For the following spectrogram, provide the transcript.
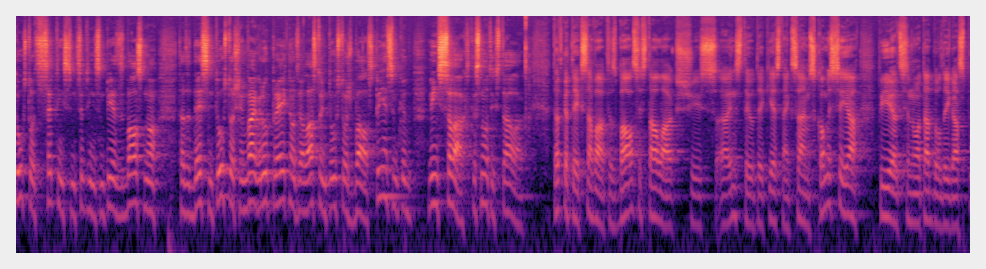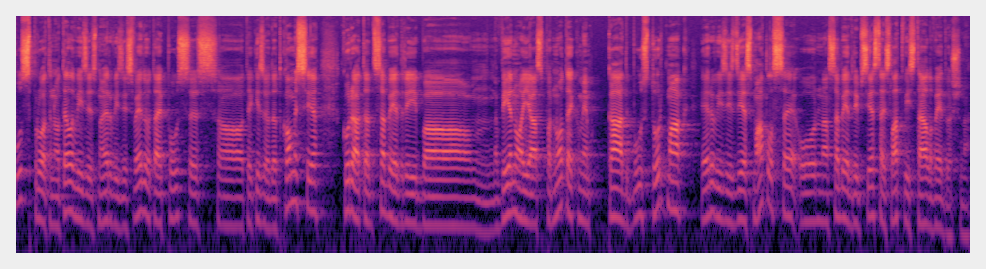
1775 balss no tātad 10 tūkstošiem, vai grupu reiķinot vēl 8000 balss. Pieņemsim, kad viņas savāks, kas notiks tālāk. Tad, kad tiek savāktas balsis, tālāk šīs iniciatīva tiek iesniegta saimnes komisijā, pieaicinot atbildīgās puses, proti no televīzijas, no aerobīzijas veidotāja puses, tiek izveidota komisija, kurā tad sabiedrība vienojās par noteikumiem, kādi būs turpmāk Eirovīzijas dziesmu atlasē un sabiedrības iesaistīšanās Latvijas tēla veidošanā.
